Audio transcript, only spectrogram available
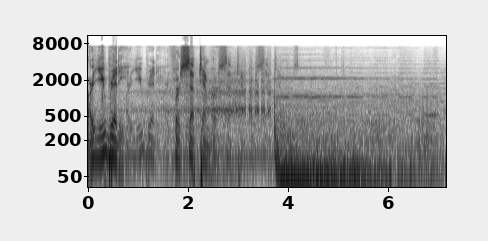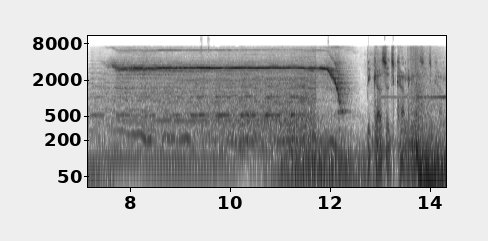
Are you ready? Are you ready for September? September, September. Because it's coming. Because it's coming.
